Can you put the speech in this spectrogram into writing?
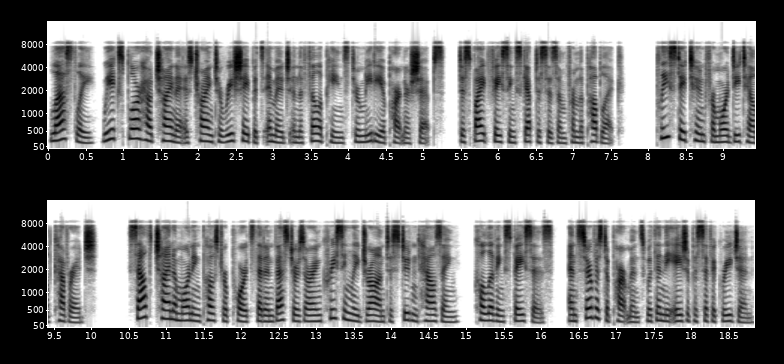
Lastly, we explore how China is trying to reshape its image in the Philippines through media partnerships, despite facing skepticism from the public. Please stay tuned for more detailed coverage. South China Morning Post reports that investors are increasingly drawn to student housing, co living spaces, and serviced apartments within the Asia Pacific region,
